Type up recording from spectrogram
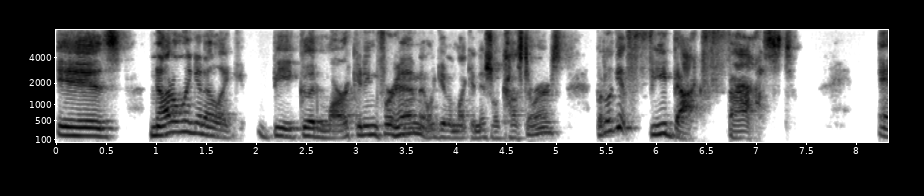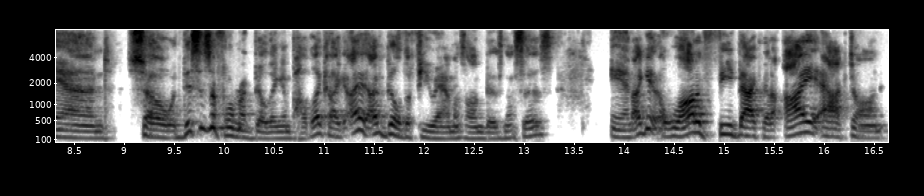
is not only going to like be good marketing for him it will give him like initial customers but it'll get feedback fast. And so this is a form of building in public. Like I, i've built a few amazon businesses and I get a lot of feedback that I act on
